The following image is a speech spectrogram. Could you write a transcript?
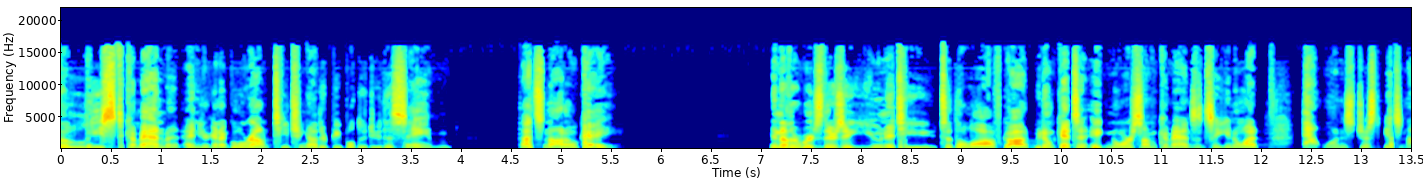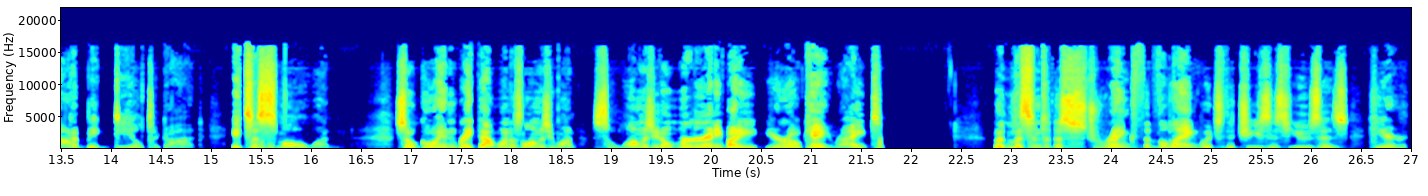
the least commandment and you're going to go around teaching other people to do the same, that's not okay. In other words, there's a unity to the law of God. We don't get to ignore some commands and say, you know what, that one's just, it's not a big deal to God. It's a small one. So go ahead and break that one as long as you want. So long as you don't murder anybody, you're okay, right? But listen to the strength of the language that Jesus uses here.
